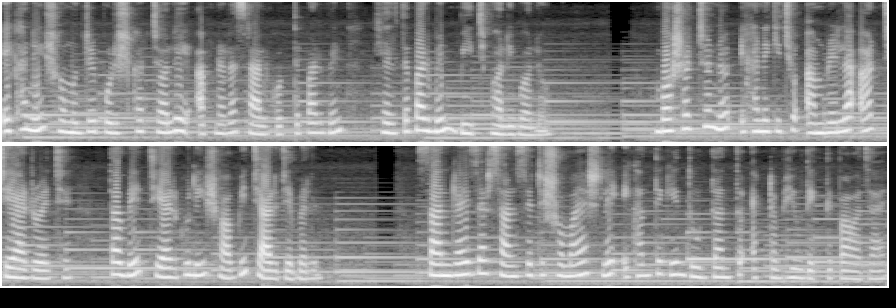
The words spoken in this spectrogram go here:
এখানে সমুদ্রের পরিষ্কার জলে আপনারা স্নান করতে পারবেন, খেলতে পারবেন বিচ ভলিবলও। বসার জন্য এখানে কিছু আমব্রেলা আর চেয়ার রয়েছে, তবে চেয়ারগুলি সবই চার্জেবল। সানরাইজ আর সানসেটের সময় আসলে এখান থেকে দুর্দান্ত একটা ভিউ দেখতে পাওয়া যায়।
